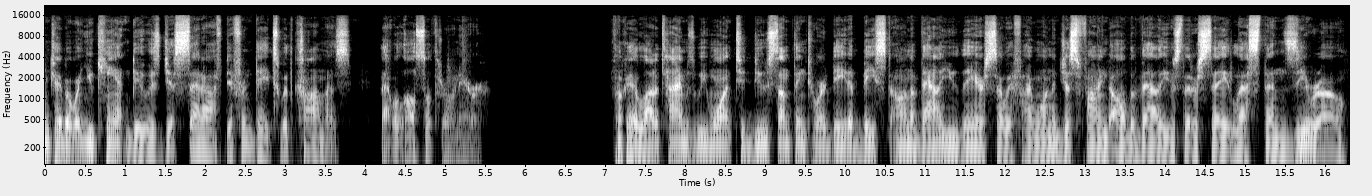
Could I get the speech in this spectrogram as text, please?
Okay, but what you can't do is just set off different dates with commas. That will also throw an error. Okay, a lot of times we want to do something to our data based on a value there. So if I want to just find all the values that are, say, less than zero,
